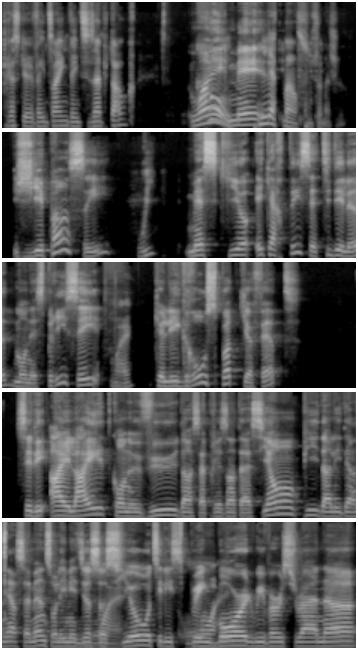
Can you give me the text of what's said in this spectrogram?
presque 25-26 ans plus tard. Ouais, mais Complètement fou, ce match-là. j'y ai pensé, Oui, mais ce qui a écarté cette idée-là de mon esprit, c'est ouais. que les gros spots qu'il a fait, c'est des highlights qu'on a vus dans sa présentation, puis dans les dernières semaines sur les médias Ouais. sociaux, tu sais, les springboard, reverse rana,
